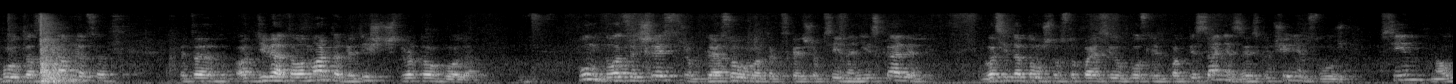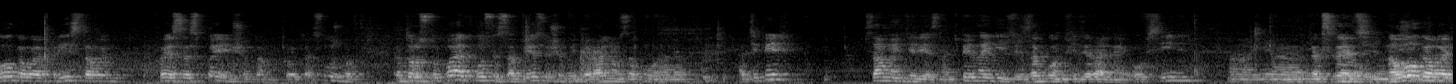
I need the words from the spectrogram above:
будет ознакомливаться. Это от 9 марта 2004 года. Пункт 26, чтобы для особого, так сказать, чтобы сильно не искали, гласит о том, что вступает в силу после подписания, за исключением служб. СИН, налоговая, приставы, ФССП, еще там какая-то служба, которые вступают после соответствующего федерального закона. А теперь самое интересное. Теперь найдите закон федеральный о ФСИНе, а, э, так сказать, налоговой,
